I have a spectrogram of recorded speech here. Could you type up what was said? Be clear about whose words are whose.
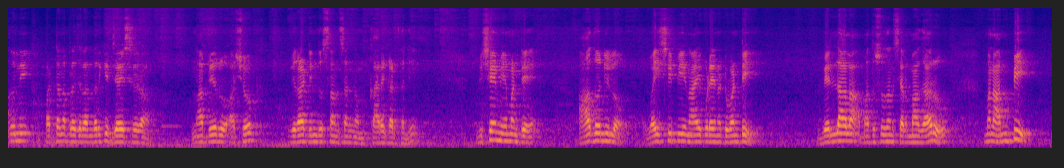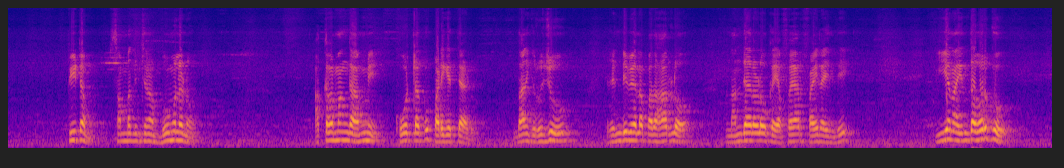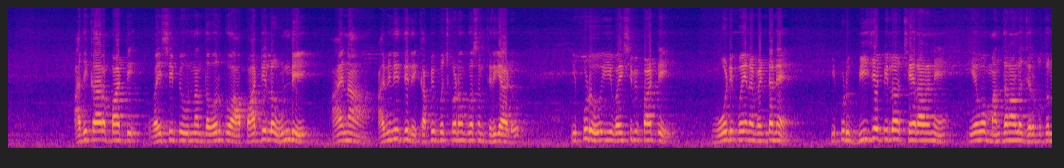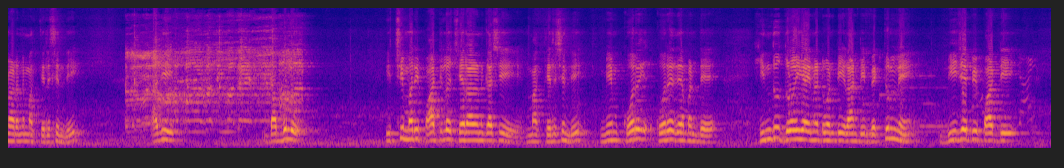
Speaker 1: ఆధుని పట్టణ ప్రజలందరికీ జై శ్రీరామ్. నా పేరు అశోక్ విరాట్ హిందుస్థాన్ సంఘం కార్యకర్తని. విషయం ఏమంటే ఆధోనిలో వైసీపీ నాయకుడైనటువంటి వెల్లాల మధుసూదన్ శర్మ గారు మన హంపి పీఠం సంబంధించిన భూములను అక్రమంగా అమ్మి కోట్లకు పడిగెత్తాడు. దానికి రుజువు రెండు వేల పదహారులో నంద్యాలలో ఒక ఎఫ్ఐఆర్ ఫైల్ అయింది. ఈయన ఇంతవరకు అధికార పార్టీ వైసీపీ ఉన్నంత వరకు ఆ పార్టీలో ఉండి ఆయన అవినీతిని కప్పిపుచ్చుకోవడం కోసం తిరిగాడు. ఇప్పుడు ఈ వైసీపీ పార్టీ ఓడిపోయిన వెంటనే ఇప్పుడు బీజేపీలో చేరాలని ఏవో మంతనాలు జరుపుతున్నాడని మాకు తెలిసింది. అది డబ్బులు ఇచ్చి మరీ పార్టీలో చేరాలని కాసి మాకు తెలిసింది. మేము కోరే కోరేది ఏమంటే హిందూ ద్రోహి అయినటువంటి ఇలాంటి వ్యక్తుల్ని బీజేపీ పార్టీ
